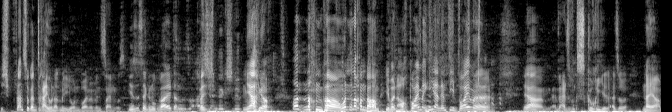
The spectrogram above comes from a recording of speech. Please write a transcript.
Ich pflanze sogar 300 Millionen Bäume, wenn es sein muss. Hier ist ja genug Wald, dann So, so weiß ich. wegschnippen. Ja, genau. Und noch ein Baum und noch ein Baum. Ihr wollt auch Bäume? Hier, nehmt die Bäume. Ja, also, skurril. Also, naja.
